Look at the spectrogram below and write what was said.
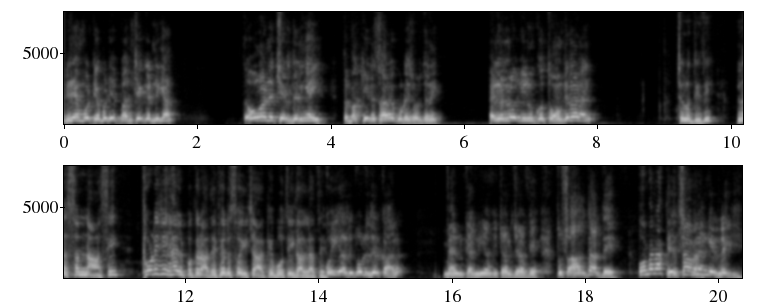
ਜਿਹੜੀਆਂ ਮੋਟੀਆਂ ਮੋਟੀਆਂ ਪੰਜ ਛੇ ਗੰਡੀਆਂ ਤੇ ਉਹ ਇਹਨੇ ਛਿਲ ਦੇਣੀਆਂ ਹੀ ਤੇ ਬਾਕੀ ਨੇ ਸਾਰਾ ਕੂੜੇ ਸੁੱਟ ਦੇਣੇ। ਇਹ ਲੱਲੋ ਜੀ ਨੂੰ ਕੋ ਥੋਮ ਜਲਾਣਾ ਹੀ ਚਲੋ ਦੀਦੀ ਲਸਣ ਨਾ ਸੀ ਥੋੜੀ ਜੀ ਹੈਲਪ ਕਰਾ ਦੇ ਫਿਰ ਰਸੋਈ ਚ ਆ ਕੇ ਬਹੁਤੀ ਗੱਲ ਆ ਤੇ। ਕੋਈ ਗੱਲ ਨਹੀਂ ਥੋੜੀ ਦੇਰ ਘਰ। ਮੈਨੂੰ ਕਹਿੰਦੀ ਆ ਕਿ ਚੱਲ ਜਾ ਕੇ ਤੂੰ ਸਾਗ ਧਰ ਦੇ। ਉਹ ਮੈਂ ਰੱਖ ਇਹ ਦਿੱਤਾ ਵਾ। ਚੀਜ਼ਾਂ ਗਿਰਨੇਗੀ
